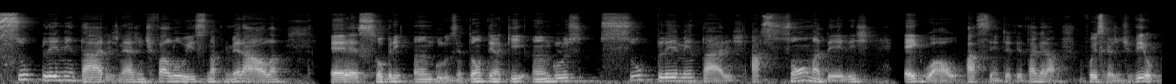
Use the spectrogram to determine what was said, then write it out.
suplementares. Né? A gente falou isso na primeira aula é, sobre ângulos. Então, eu tenho aqui ângulos suplementares. A soma deles é igual a 180 graus. Não foi isso que a gente viu?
